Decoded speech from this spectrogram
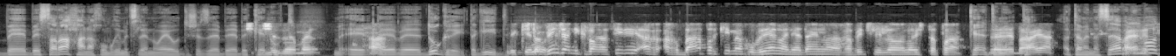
בסרחה אנחנו אומרים אצלנו, אהוד, שזה בכנות. בדוגרי, תגיד. תבין שאני כבר עשיתי ארבעה פרקים מהחובייר, ואני עדיין, הערבית שלי לא השתפרה. כן, זה בעיה. אתה מנסה אבל ללמוד?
